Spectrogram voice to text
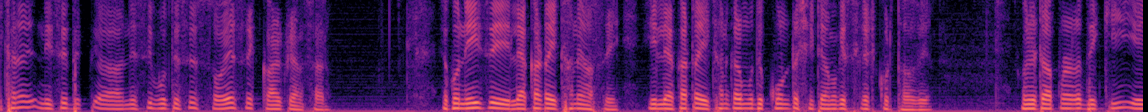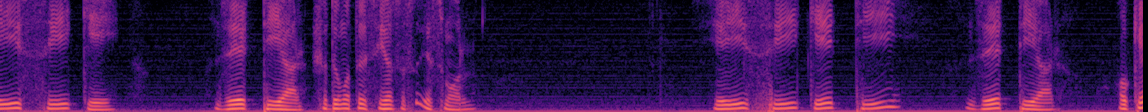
এখানে নিচে দেখতে নিচে বলতেছে চয়েস এ কারেক্ট অ্যান্সার এখন এই যে লেখাটা এখানে আছে, এই লেখাটা এখানকার মধ্যে কোনটা সেটা আমাকে সিলেক্ট করতে হবে। এখন এটা আপনারা দেখি এই সি কে জে টি আর শুধুমাত্র সি হচ্ছে স্মল এই সি কে টি জে টি আর ওকে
